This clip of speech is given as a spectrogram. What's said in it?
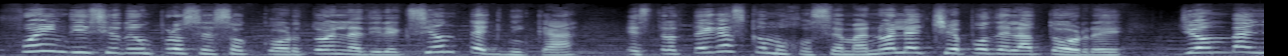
fue indicio de un proceso corto en la dirección técnica. Estrategas como José Manuel El Chepo de la Torre, John Van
